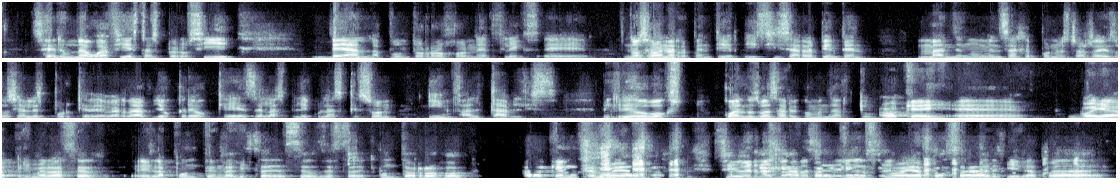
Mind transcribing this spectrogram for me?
ser un aguafiestas, pero sí vean la punto rojo Netflix, eh, no se van a arrepentir. Y si se arrepienten, manden un mensaje por nuestras redes sociales porque de verdad yo creo que es de las películas que son infaltables. Mi querido Vox, ¿cuál nos vas a recomendar tú? Ok, eh, voy a primero hacer el apunte en la lista de deseos de esta de punto rojo para que no se me vaya a pasar. sí, ¿verdad? para que no se me vaya a pasar y la pueda,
